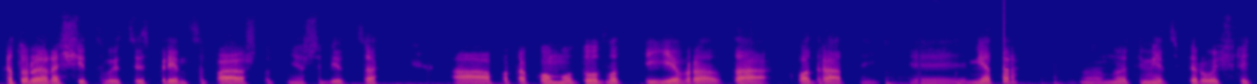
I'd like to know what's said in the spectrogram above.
которая рассчитывается из принципа, чтобы не ошибиться, а, по такому до 20 евро за квадратный э, метр. Ну, это имеется в первую очередь,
